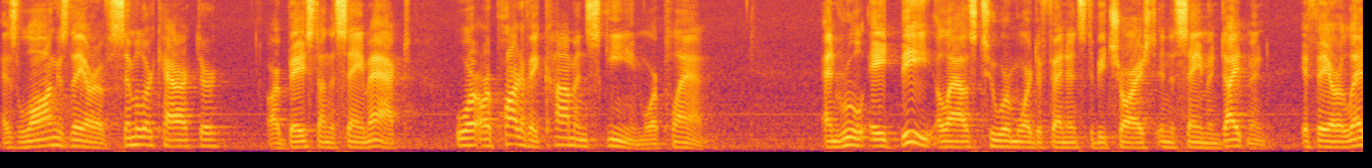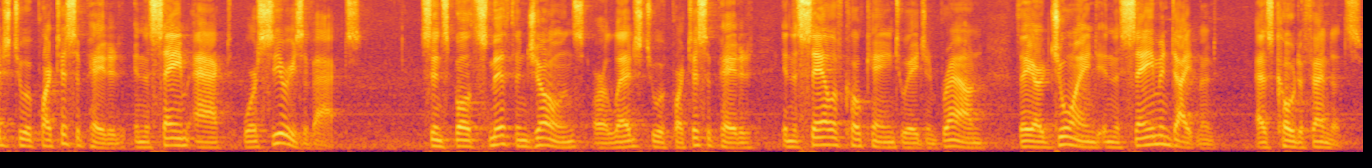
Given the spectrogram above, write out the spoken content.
as long as they are of similar character, are based on the same act, or are part of a common scheme or plan. And Rule 8B allows two or more defendants to be charged in the same indictment if they are alleged to have participated in the same act or series of acts. Since both Smith and Jones are alleged to have participated in the sale of cocaine to Agent Brown, they are joined in the same indictment as co-defendants.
